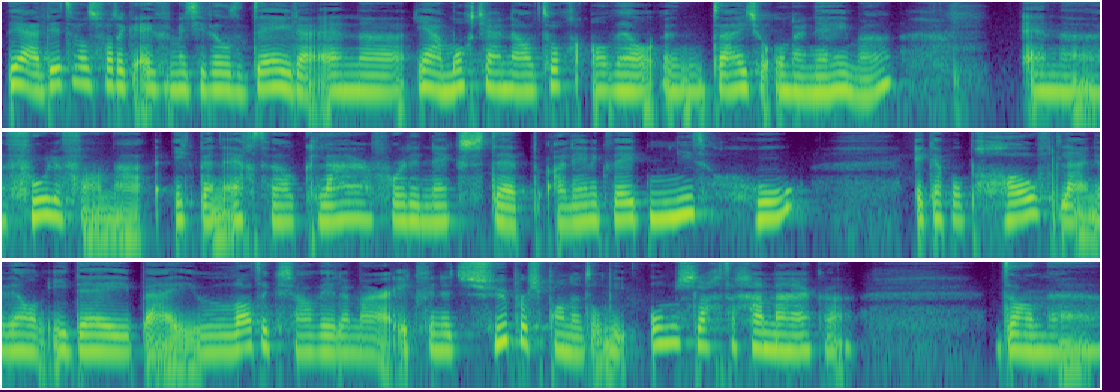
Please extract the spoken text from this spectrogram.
ja, dit was wat ik even met je wilde delen. En uh, ja, mocht jij nou toch al wel een tijdje ondernemen en uh, voelen van, nou, ik ben echt wel klaar voor de next step. Alleen ik weet niet hoe. Ik heb op hoofdlijnen wel een idee bij wat ik zou willen, maar ik vind het super spannend om die omslag te gaan maken. Dan, uh,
